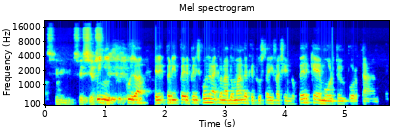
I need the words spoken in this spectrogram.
Sì, sì, sì, Quindi, scusa, per, per, per, rispondere anche a una domanda che tu stavi facendo, perché è molto importante?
